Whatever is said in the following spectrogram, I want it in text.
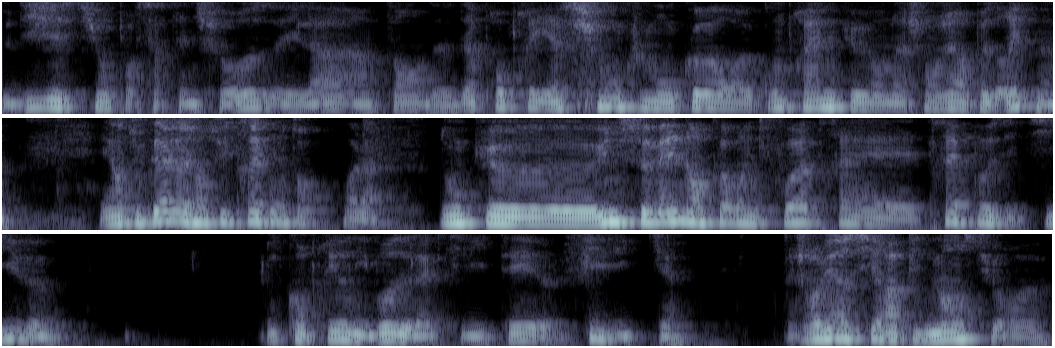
digestion pour certaines choses, et là un temps d'appropriation que mon corps comprenne qu'on a changé un peu de rythme. Et en tout cas là j'en suis très content. Voilà. Donc une semaine encore une fois très très positive, y compris au niveau de l'activité physique. Je reviens aussi rapidement sur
